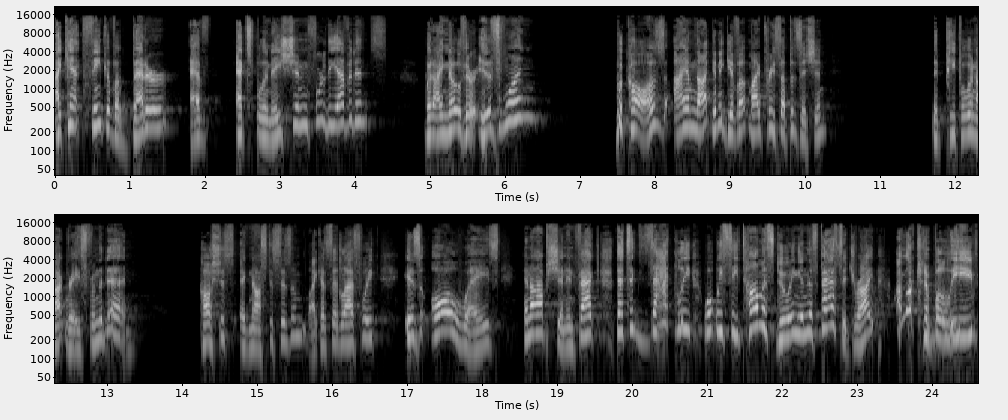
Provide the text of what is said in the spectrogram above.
I can't think of a better ev- explanation for the evidence, but I know there is one because I am not going to give up my presupposition that people are not raised from the dead. Cautious agnosticism, like I said last week, is always an option. In fact, that's exactly what we see Thomas doing in this passage, right? I'm not going to believe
